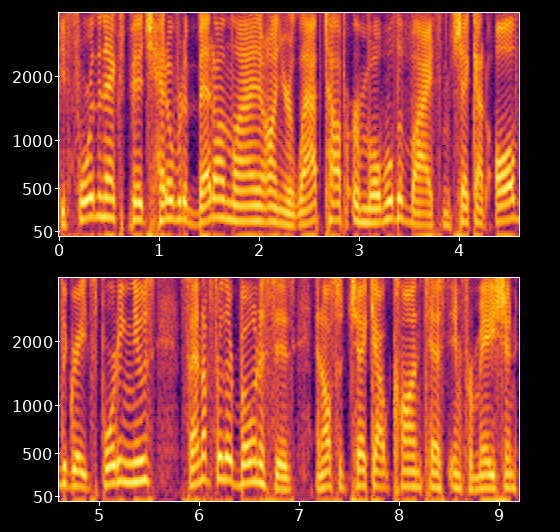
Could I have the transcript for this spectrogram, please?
Before the next pitch, head over to Bet Online on your laptop or mobile device and check out all of the great sporting news. Sign up for their bonuses and also check out contest information.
